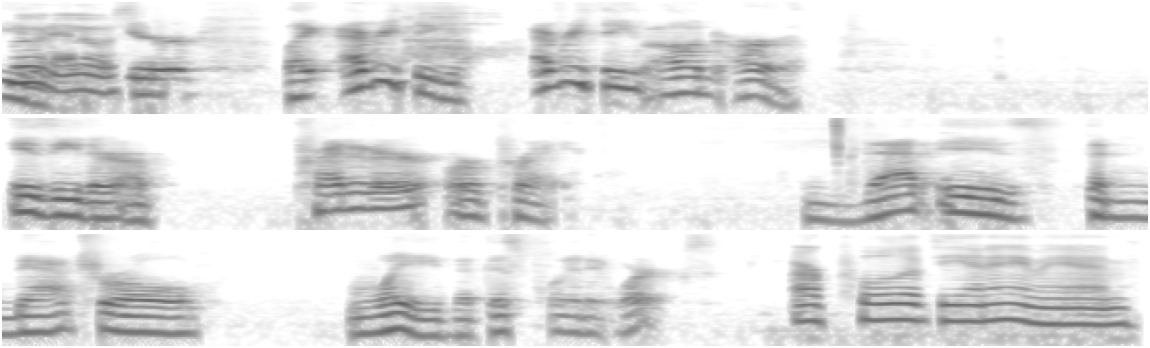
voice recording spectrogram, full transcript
Who knows? deer. Like everything, everything on Earth is either a predator or prey. That is the natural way that this planet works. Our pool of DNA, man.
